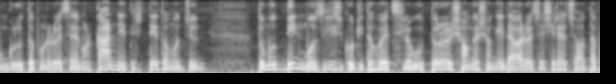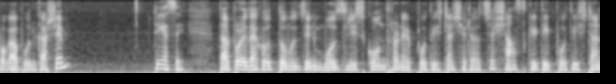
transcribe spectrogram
গুরুত্বপূর্ণ রয়েছে? যেমন কার নেতৃত্বে তমজ্জুদ তমুদ্দিন মজলিস গঠিত হয়েছিল। উত্তরের সঙ্গে সঙ্গে দেওয়া রয়েছে। সেটা হচ্ছে অধ্যাপক আবুল কাশেম। ঠিক আছে? তারপরে দেখো তমুদ্দিন মজলিস কোন ধরনের প্রতিষ্ঠান? সেটা হচ্ছে সাংস্কৃতিক প্রতিষ্ঠান।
